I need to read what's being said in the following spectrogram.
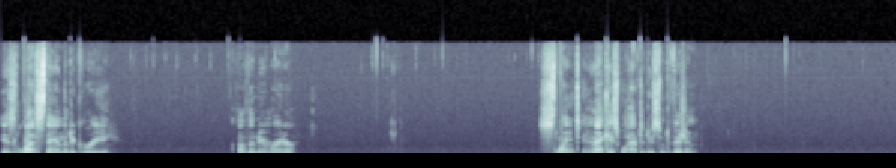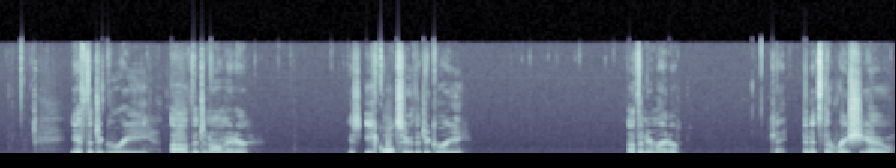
is less than the degree of the numerator, slant. And in that case, we'll have to do some division. If the degree of the denominator is equal to the degree of the numerator, okay, then it's the ratio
